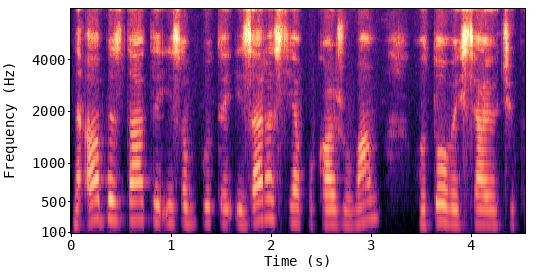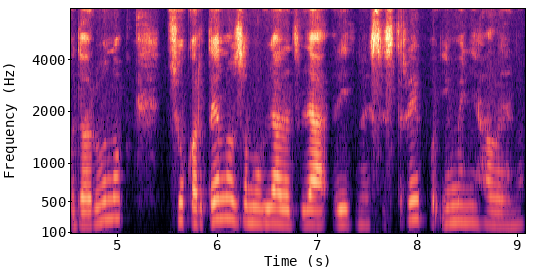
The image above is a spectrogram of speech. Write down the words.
Не аби здати і забути, і зараз я покажу вам готовий сяючий подарунок. Цю картину замовляли для рідної сестри по імені Галина.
